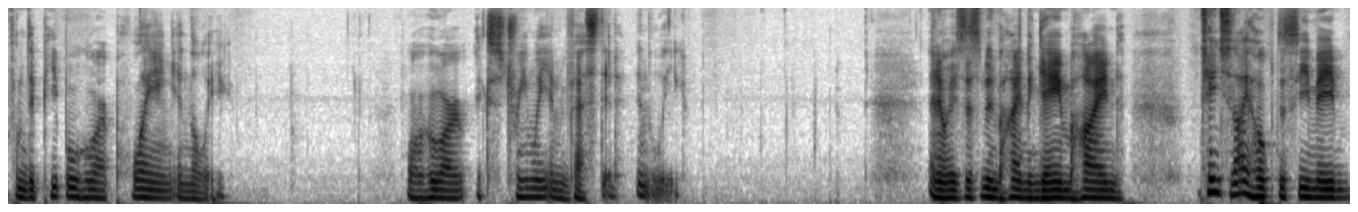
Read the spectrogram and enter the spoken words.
from the people who are playing in the league or who are extremely invested in the league. Anyways, this has been behind the game, behind changes I hope to see made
